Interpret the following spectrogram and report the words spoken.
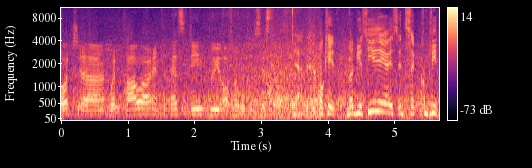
what uh, what power and capacity do you offer with the system? Yeah. Okay. What you see here is it's a complete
